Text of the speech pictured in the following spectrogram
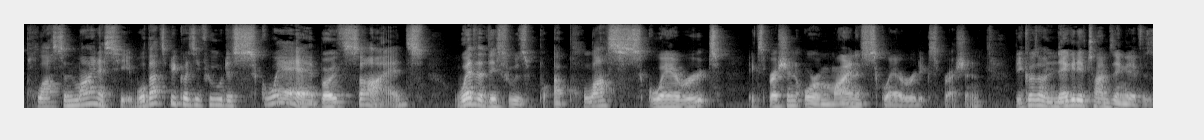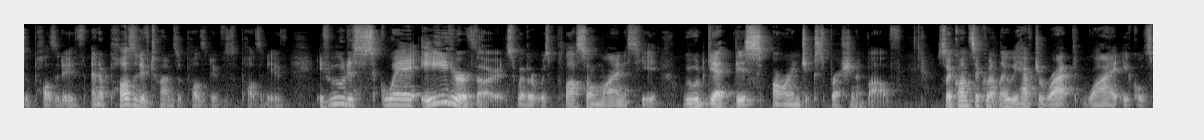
plus and minus here? Well that's because if we were to square both sides, whether this was a plus square root expression or a minus square root expression, because a negative times negative is a positive and a positive times a positive is a positive, if we were to square either of those, whether it was plus or minus here, we would get this orange expression above. So consequently we have to write y equals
